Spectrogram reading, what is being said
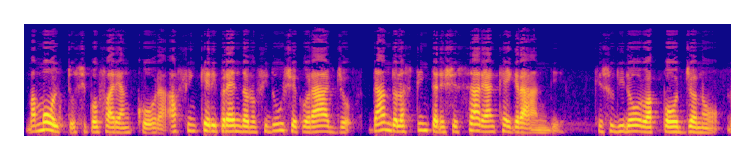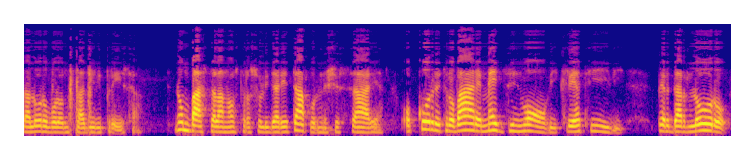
ma molto si può fare ancora affinché riprendano fiducia e coraggio, dando la spinta necessaria anche ai grandi, che su di loro appoggiano la loro volontà di ripresa. Non basta la nostra solidarietà pur necessaria, occorre trovare mezzi nuovi, creativi, per dar loro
